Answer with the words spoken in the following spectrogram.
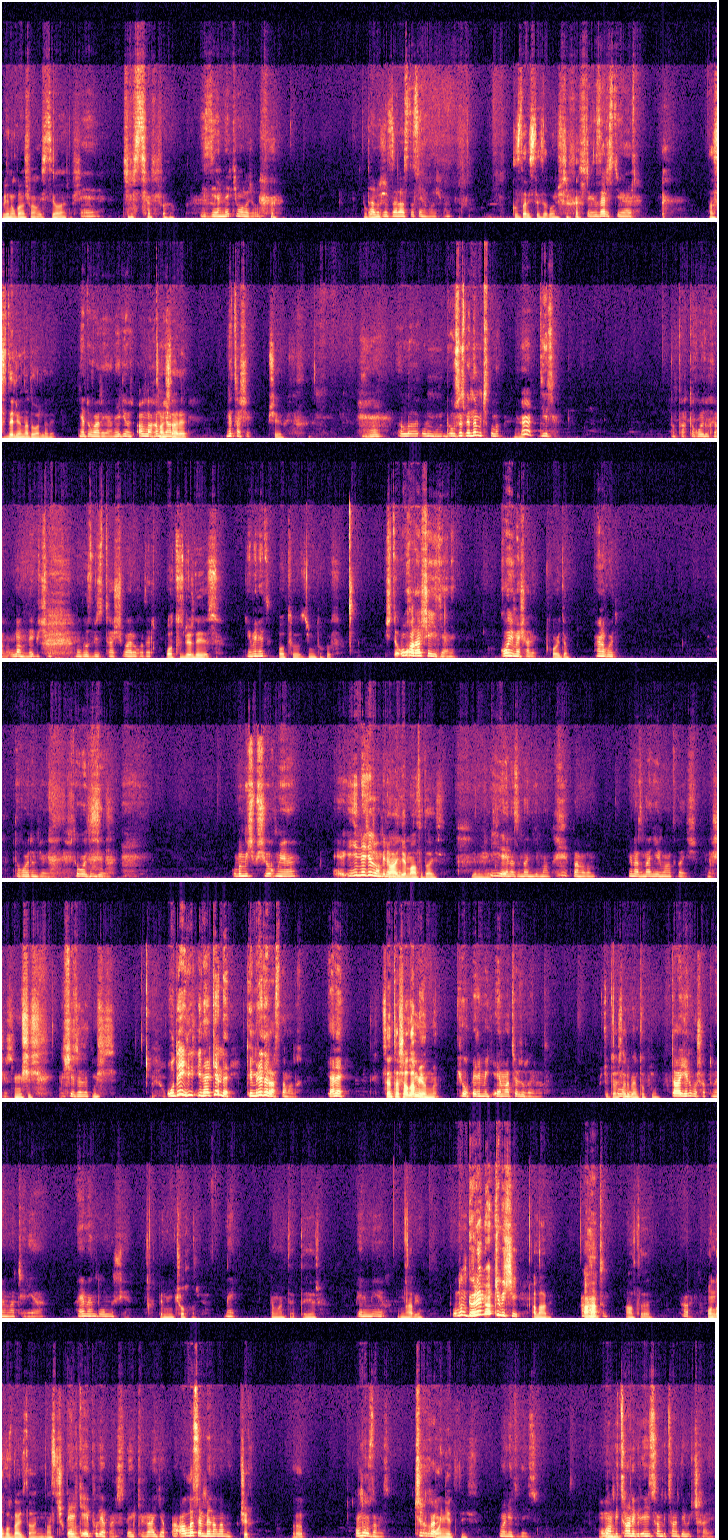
Benim konuşmamı istiyorlarmış. Ee, Kim istiyormuş bakalım. izleyenler kim olacak? Yok Tabii kızlar hasta senin konuşmanı. Kızlar istese konuşur. İşte kızlar istiyor. Nasıl deliyorsun la duvarları? Ne duvarı ya? Ne diyorsun? Allah'ım Taşları yarabbim. Ne taşı? bir şey yok. Allah oğlum o ses benden mi çıktı lan? Hı. Ha değil. Lan tahta koyduk ya lan. Ulan ne biçim bu buz biz taş var o kadar. 31'deyiz. Yemin et. 30, 29. İşte o kadar şeyiz yani. Koy meşale. Koydum. Hani koydum? Bir de koydum diyor ya. Bir de koydum diyor ya. Oğlum hiçbir şey yok mu ya? E, ineceğiz 11'e Daha kadar. 26'dayız. 20. İyi en azından 26. Lan oğlum. En azından 26'dayız. Mişiz. Mişiz evet. Mışış. O değil hiç inerken de demire de rastlamadık. Yani Sen taş alamıyor mu? Yok benim envanter dolu herhalde. Bütün taşları Oğlum. ben topluyorum. Daha yeni boşalttım envanteri ya. Hemen dolmuş ya. Benim çok var ya. Ne? Envanterde yer. Benim niye yok? Ne yapıyorsun? Oğlum göremiyorum ki bir şey. Al abi. Aha, altın. 6. Al. 19'dayız daha. Nasıl çıktı? Belki Apple yaparız. Belki Ray yap. Aa, Allah sen ben alamıyorum. Çık. Hop. 19'da mıyız? Çık yukarı. 17'deyiz. 17'deyiz. On- Ulan bir tane bile insan bir tane demir çıkarıyor.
